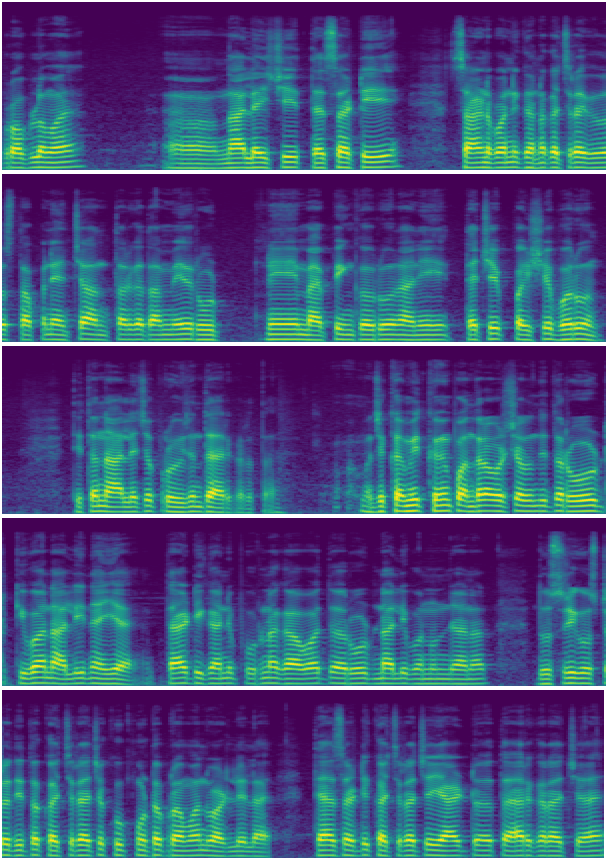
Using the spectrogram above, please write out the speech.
प्रॉब्लेम आहे. नाल्याची त्यासाठी सांडपाणी घनकचरा व्यवस्थापन याच्या अंतर्गत आम्ही रूटने मॅपिंग करून आणि त्याचे पैसे भरून तिथं नाल्याचं प्रोव्हिजन तयार करतात म्हणजे कमीत कमी पंधरा वर्षापासून तिथं रोड किंवा नाली नाही आहे. त्या ठिकाणी पूर्ण गावात रोड नाली बनून जाणार. दुसरी गोष्ट तिथं कचऱ्याचं खूप मोठं प्रमाण वाढलेलं आहे. त्यासाठी कचऱ्याचे यार्ड तयार करायचे आहे.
